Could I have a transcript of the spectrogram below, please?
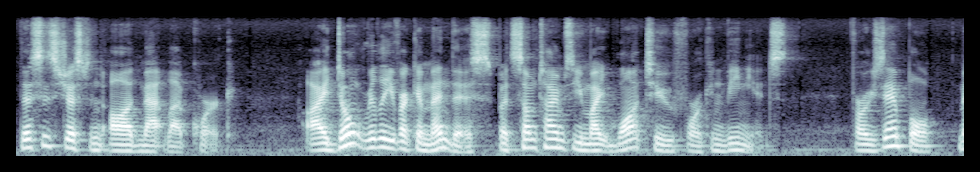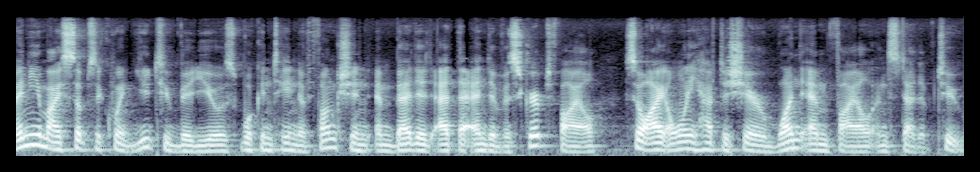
This is just an odd MATLAB quirk. I don't really recommend this, but sometimes you might want to for convenience. For example, many of my subsequent YouTube videos will contain a function embedded at the end of a script file, so I only have to share one M file instead of two.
